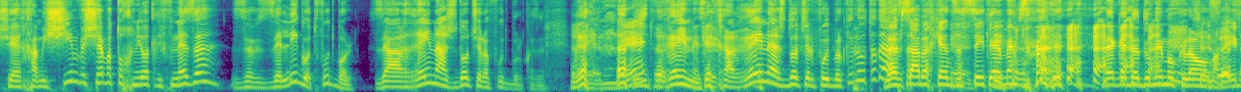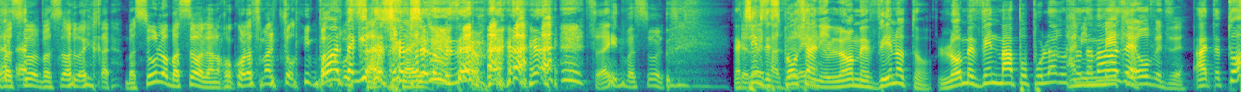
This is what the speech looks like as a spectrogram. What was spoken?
כש-57 תוכניות לפני זה, זה, זה ליגות פוטבול. זה הריינה אשדוד של הפוטבול כזה. באמת? ריינה, סליחה, ריינה אשדוד של פוטבול. כאילו, אתה יודע... מ"ס קנזס סיטי. כן, מ"ס, נגד אדומים אוקלהומה. שסעיד בסול, בסול לא יכ... בסול או בסול? אנחנו כל הזמן טועים בוא, בקבוצה. תגיד את השם. שלו וזהו. סעיד בסול. תקשיב, זה ספורט. שאני לא מבין אותו. לא מבין מה הפופולריות של אני הדבר מת הזה. לאהוב את זה. אתה תאהב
